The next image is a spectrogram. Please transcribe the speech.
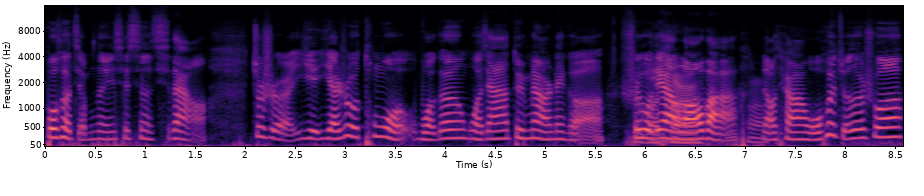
播客节目的一些新的期待啊，就是也也是通过我跟我家对面那个水果店老板嗯聊天儿，我会觉得说，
